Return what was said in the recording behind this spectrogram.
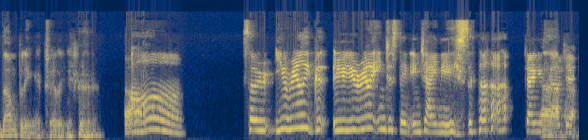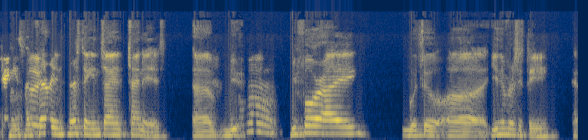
dumpling actually. oh, Oh, so you're really good. You're really interested in Chinese, Chinese Yeah, culture, I'm, Chinese I'm food. very interested in Chi- Chinese. Uh, be, Oh, before I go to uh, university, uh,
